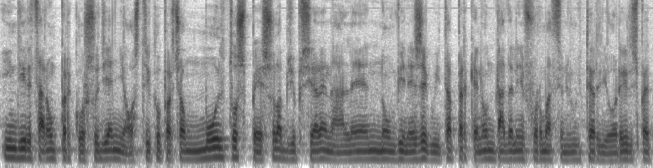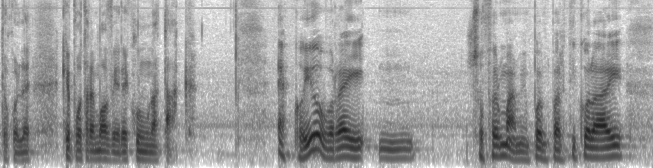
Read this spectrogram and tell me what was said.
indirizzare un percorso diagnostico, perciò molto spesso la biopsia renale non viene eseguita perché non dà delle informazioni ulteriori rispetto a quelle che potremmo avere con un attacco. Ecco, io vorrei mh, soffermarmi un po' in particolare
